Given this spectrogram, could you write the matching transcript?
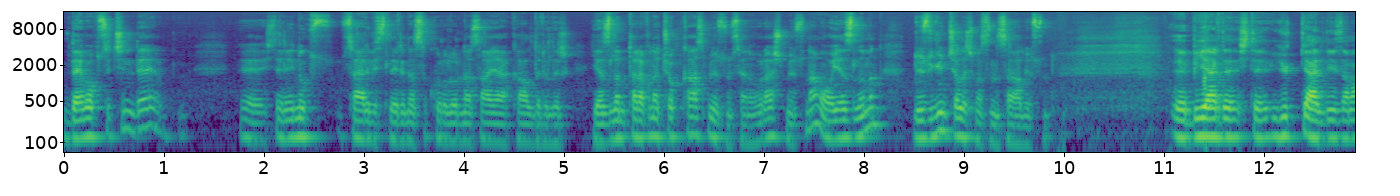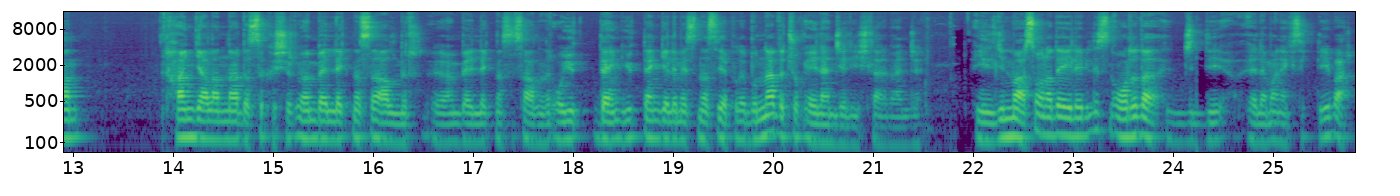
DevOps için de e, işte Linux servisleri nasıl kurulur, nasıl ayağa kaldırılır. Yazılım tarafına çok kasmıyorsun sen, uğraşmıyorsun ama o yazılımın düzgün çalışmasını sağlıyorsun. E, bir yerde işte yük geldiği zaman hangi alanlarda sıkışır, ön bellek nasıl alınır, e, ön bellek nasıl sağlanır, o yük, den, yük dengelemesi nasıl yapılır. Bunlar da çok eğlenceli işler bence. İlgin varsa ona da eğilebilirsin. Orada da ciddi eleman eksikliği var.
